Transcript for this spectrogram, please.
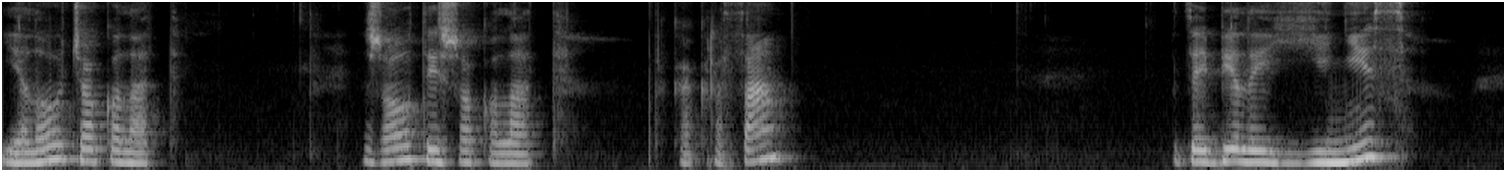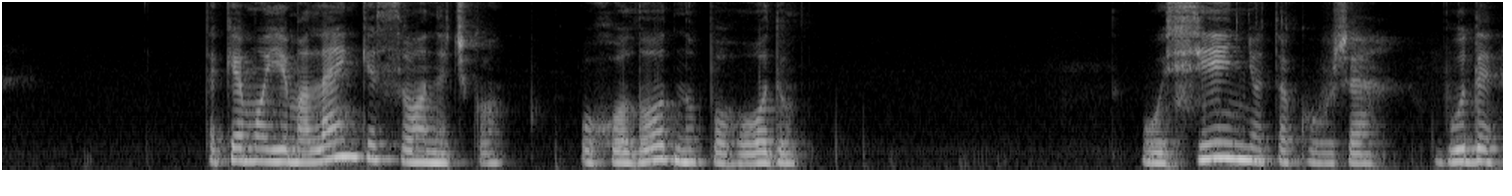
Yellow Chocolate. Жовтий шоколад. Така краса. Цей білий її ніс. Таке моє маленьке сонечко у холодну погоду. Осінню таку вже буде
